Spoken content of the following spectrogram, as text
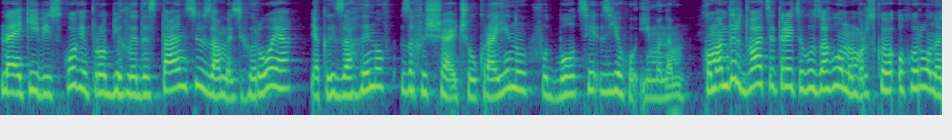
на якій військові пробігли дистанцію замість героя, який загинув, захищаючи Україну в футболці з його іменем. Командир 23-го загону морської охорони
